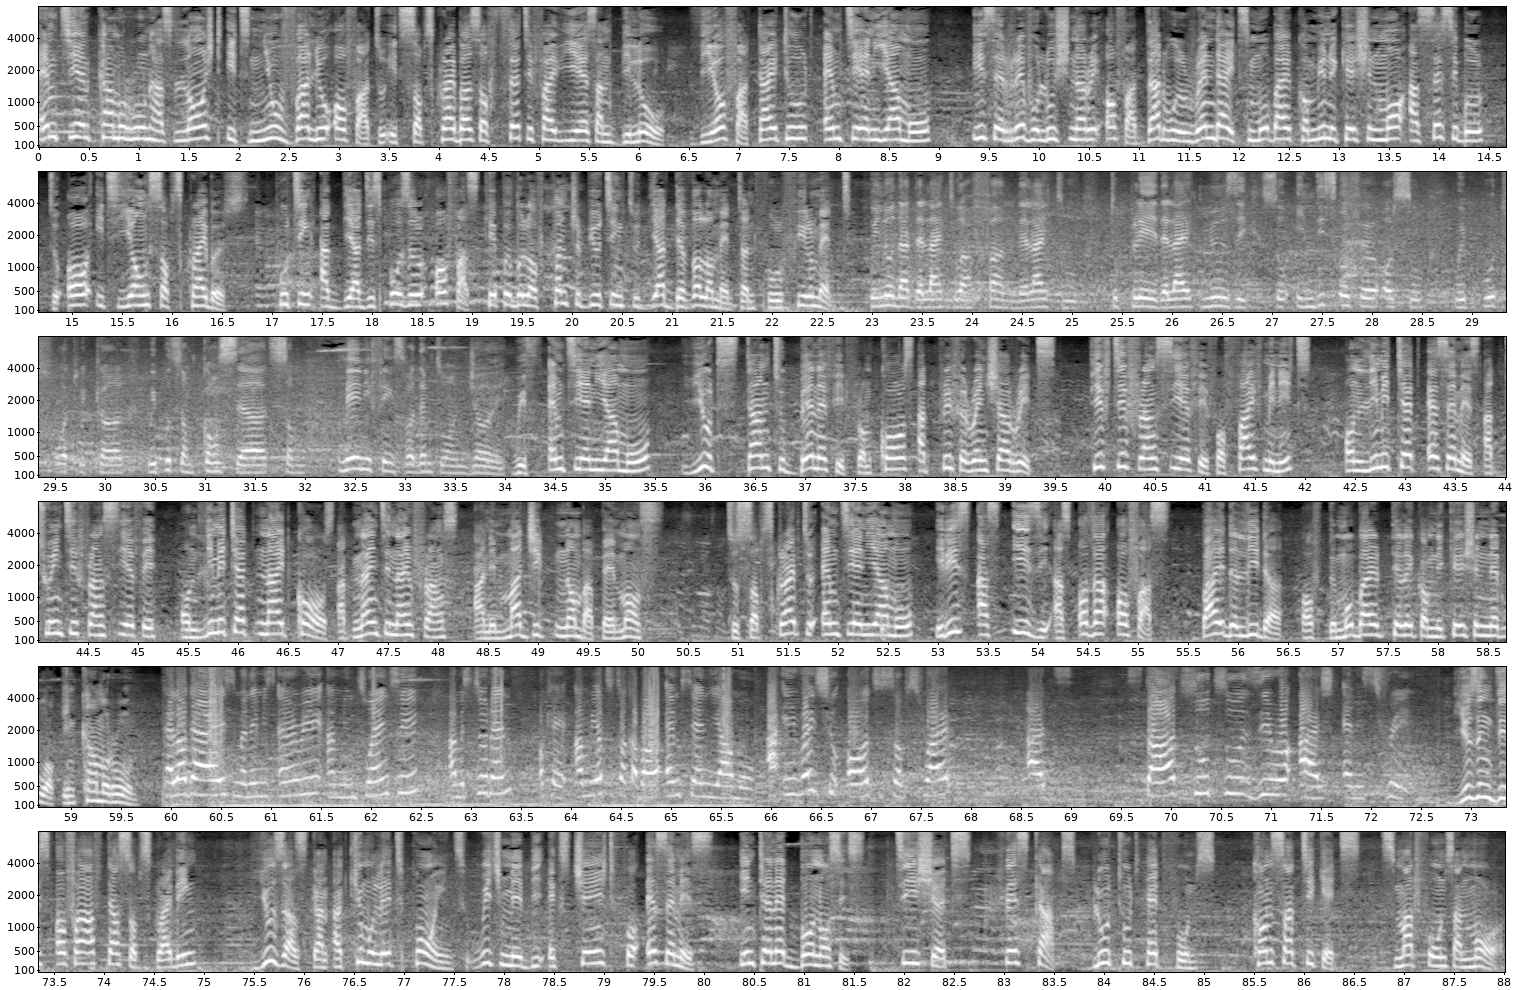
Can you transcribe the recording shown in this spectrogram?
MTN Cameroon has launched its new value offer to its subscribers of 35 years and below. The offer, titled MTN Yamo, is a revolutionary offer that will render its mobile communication more accessible to all its young subscribers, putting at their disposal offers capable of contributing to their development and fulfillment. We know that they like to have fun, they like to, to play, they like music. So in this offer also, we put what we call, we put some concerts, some many things for them to enjoy. With MTN Yamo, youths stand to benefit from calls at preferential rates. 50 francs CFA for 5 minutes, unlimited SMS at 20 francs CFA, unlimited night calls at 99 francs, and a magic number per month. To subscribe to MTN Yamo, it is as easy as other offers by the leader of the mobile telecommunication network in Cameroon. Hello guys, my name is Henry. I'm in 20. I'm a student. Okay, I'm here to talk about MTN Yamo. I invite you all to subscribe at star 220 hash and it's free. Using this offer after subscribing, users can accumulate points which may be exchanged for SMS, internet bonuses, t-shirts, face caps, Bluetooth headphones, concert tickets, smartphones and more.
